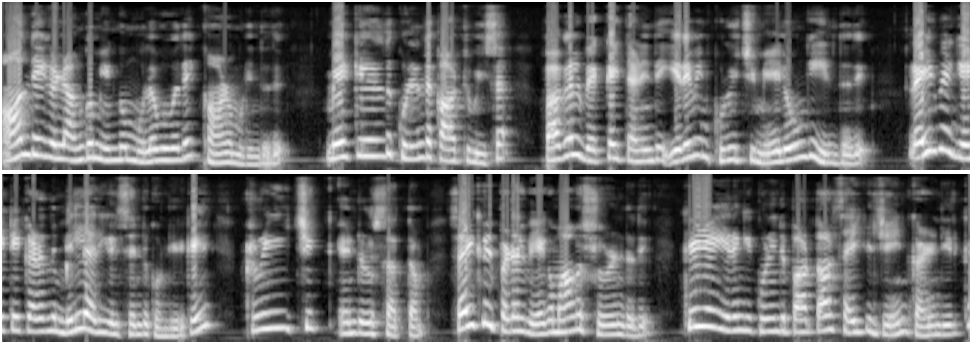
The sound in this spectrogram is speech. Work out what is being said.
ஆந்தைகள் அங்கும் இங்கும் உலவுவதை காண முடிந்தது. மேற்கிலிருந்து குளிர்ந்த காற்று வீச பகல் வெக்கை தணிந்து இரவின் குளிர்ச்சி மேலோங்கி இருந்தது. ரயில்வே கேட்டை கடந்து மில் அருகில் சென்று கொண்டிருக்கையில் க்ரீச்சிக் என்றொரு சத்தம். சைக்கிள் பெடல் வேகமாக சுழந்தது கீழே இறங்கி குனிந்து பார்த்தால் சைக்கிள் செயின் கழண்டிருக்க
